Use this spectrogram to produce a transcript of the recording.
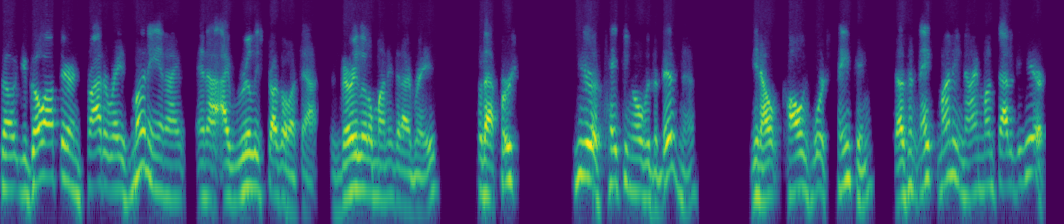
So you go out there and try to raise money. And I, and I, I really struggle with that. There's very little money that I raised. So that first year of taking over the business, you know, college works painting doesn't make money nine months out of the year.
